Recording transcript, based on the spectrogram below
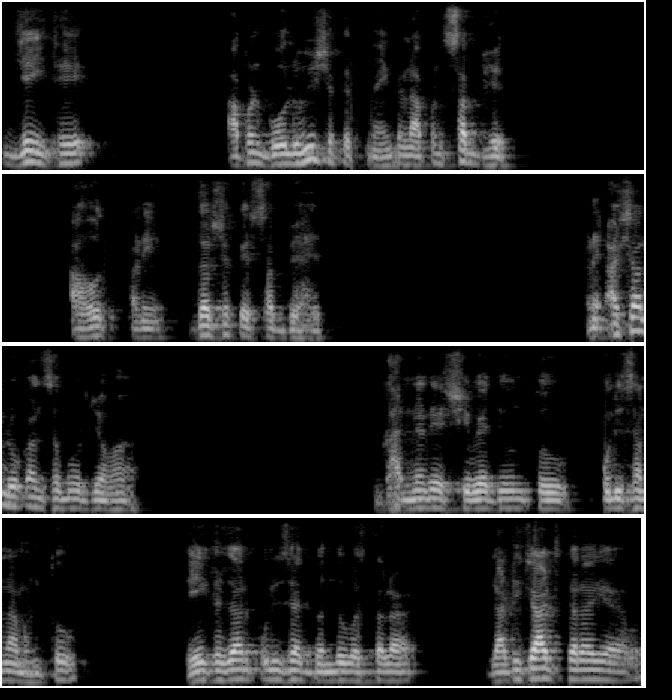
जे इथे आपण बोलूही शकत नाही कारण आपण सभ्य आहोत आणि दर्शक हे सभ्य आहेत. आणि अशा लोकांसमोर जेव्हा घालणाऱ्या शिव्या देऊन तो पोलिसांना म्हणतो एक हजार पोलीस आहेत बंदोबस्ताला लाठीचार्ज करायला यावं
